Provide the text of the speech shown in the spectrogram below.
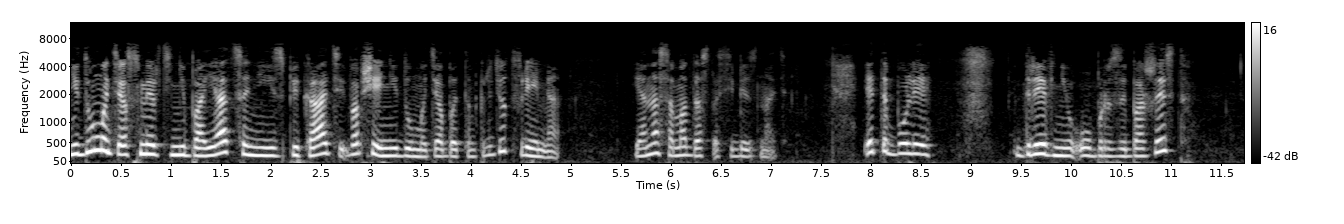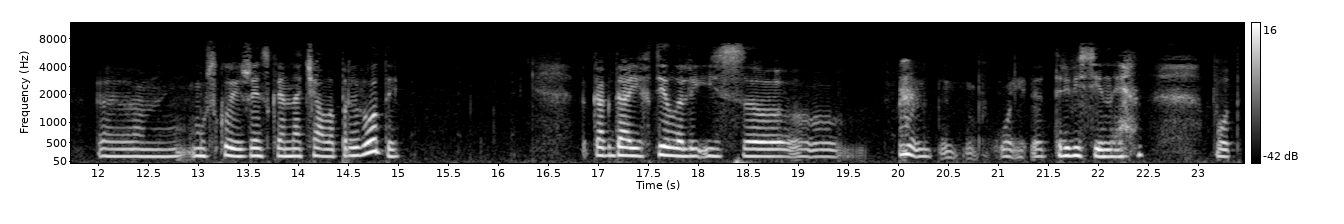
не думать о смерти, не бояться, не избегать, вообще не думать об этом. Придет время, и она сама даст о себе знать. Это более древние образы божеств, э, мужское и женское начало природы, когда их делали из э, ой, э, древесины. Вот.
